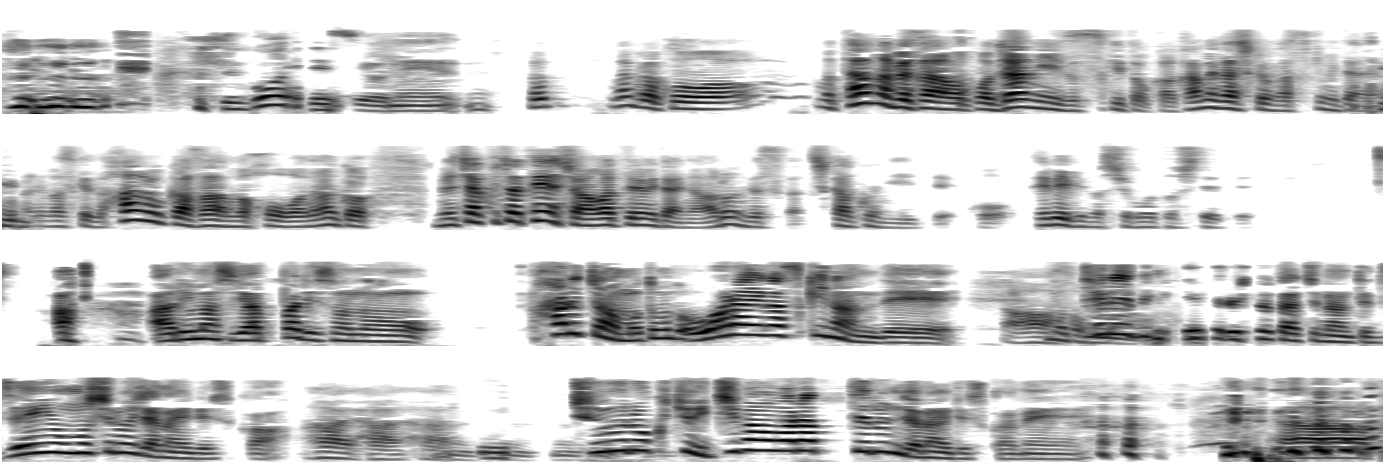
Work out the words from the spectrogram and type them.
すごいですよね。なんかこう、まあ田辺さんはこうジャニーズ好きとか亀梨くんが好きみたいなのがありますけど、はるかさんの方はなんかめちゃくちゃテンション上がってるみたいなのあるんですか？近くにいて、こう、テレビの仕事してて。あります。やっぱりその、はるちゃんはもともとお笑いが好きなんで、もうテレビに出てる人たちなんて全員面白いじゃないですか。はいはいはい。収録中一番笑ってるんじゃないですかね。ああ、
